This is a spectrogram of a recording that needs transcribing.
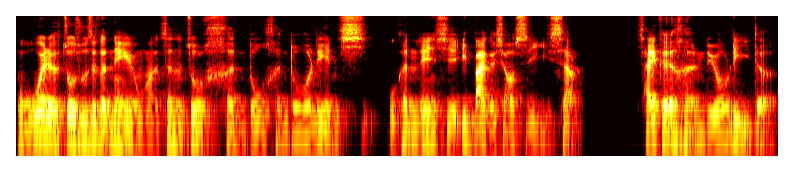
我为了做出这个内容啊，真的做很多很多练习。我可能练习一百个小时以上，才可以很流利的。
